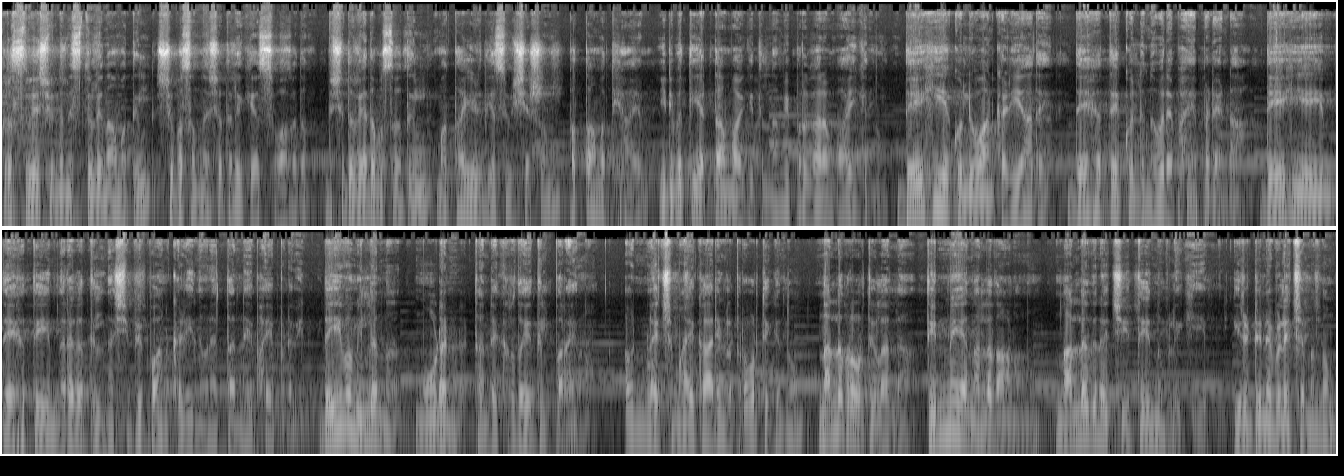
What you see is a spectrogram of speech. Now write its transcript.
ക്രിസ്തുവേശുവിന്റെ നിസ്തുല്യ നാമത്തിൽ ശുഭസന്ദേശത്തിലേക്ക് സ്വാഗതം. വിശുദ്ധ വേദപുസ്തകത്തിൽ മത്തായി എഴുതിയ സുവിശേഷം പത്താം അധ്യായം ഇരുപത്തിയെട്ടാം വാക്യത്തിൽ നാം ഇപ്രകാരം വായിക്കുന്നു. ദേഹിയെ കൊല്ലുവാൻ കഴിയാതെ ദേഹത്തെ കൊല്ലുന്നവരെ ഭയപ്പെടേണ്ട. ദേഹിയെയും ദേഹത്തെയും നരകത്തിൽ നശിപ്പിപ്പാൻ കഴിയുന്നവനെ തന്നെ ഭയപ്പെടുവിൻ. ദൈവമില്ലെന്ന് മൂടൻ തന്റെ ഹൃദയത്തിൽ പറയുന്നു. അവൻ മ്ലേച്ഛമായ കാര്യങ്ങൾ പ്രവർത്തിക്കുന്നു. നല്ല പ്രവൃത്തികളല്ല തിന്മയെ നല്ലതാണെന്നും നല്ലതിനെ ചീത്തയെന്നും വിളിക്കുകയും ഇരുട്ടിനെ വെളിച്ചമെന്നും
